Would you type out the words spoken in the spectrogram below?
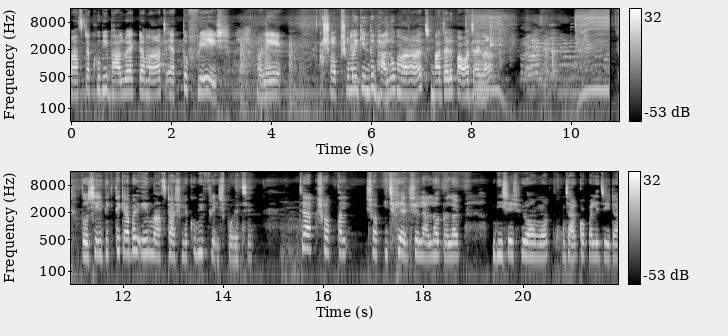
মাছটা খুবই ভালো একটা মাছ, এত ফ্রেশ মানে সব সময় কিন্তু ভালো মাছ বাজারে পাওয়া যায় না। তো সেই দিক থেকে আবার এই মাছটা আসলে খুবই ফ্রেশ পড়েছে। যাক, সব তাল, সব কিছুই আসলে আল্লাহ তালার বিশেষ রহমত, যার কপালে যেটা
